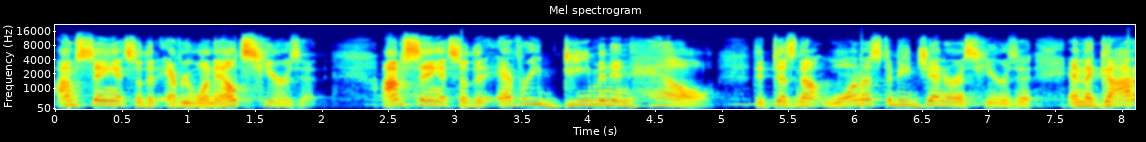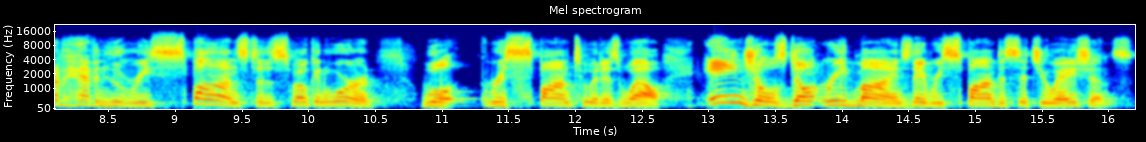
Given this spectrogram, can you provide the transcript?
I'm saying it so that everyone else hears it. I'm saying it so that every demon in hell that does not want us to be generous hears it. And the God of heaven who responds to the spoken word will respond to it as well. Angels don't read minds, they respond to situations.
